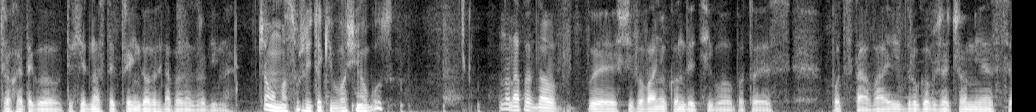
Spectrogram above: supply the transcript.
trochę tego, tych jednostek treningowych na pewno zrobimy. Czemu ma służyć taki właśnie obóz? No na pewno w szlifowaniu kondycji, bo, bo to jest podstawa i drugą rzeczą jest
